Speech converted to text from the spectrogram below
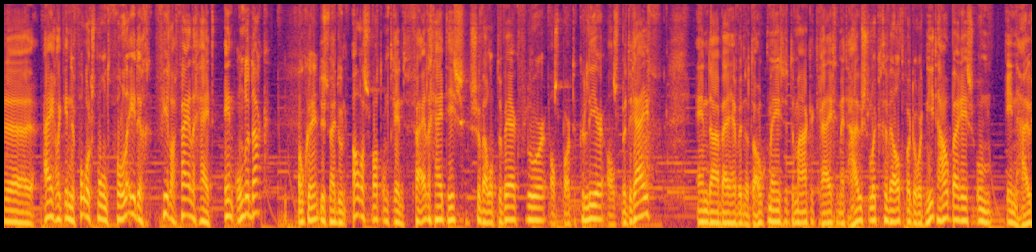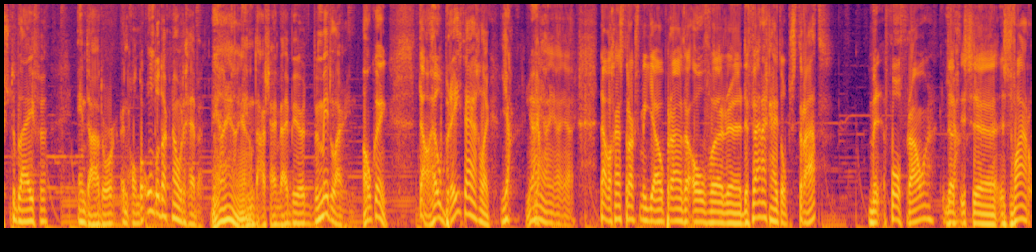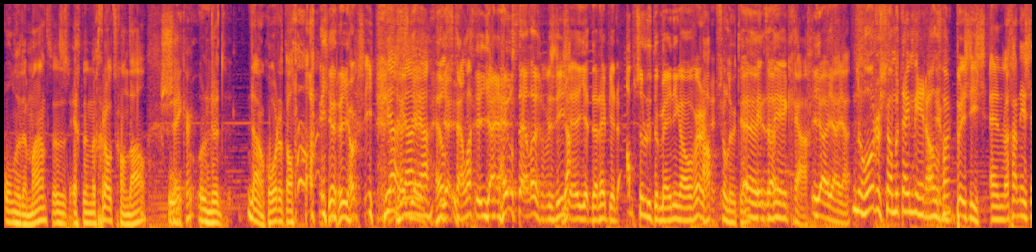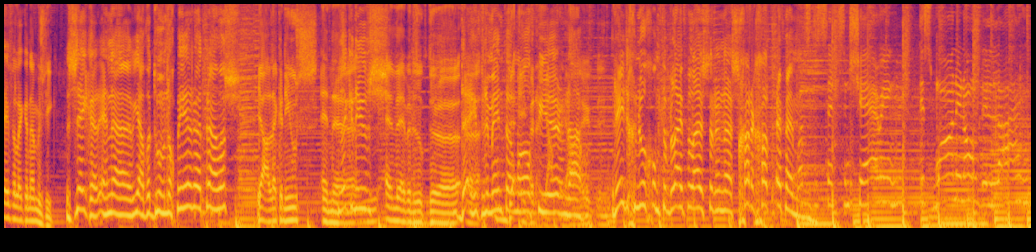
eigenlijk in de volksmond volledig Villa Veiligheid en onderdak. Okay. Dus wij doen alles wat omtrent veiligheid is. Zowel op de werkvloer als particulier als bedrijf. En daarbij hebben we het ook mensen te maken krijgen met huiselijk geweld... waardoor het niet houdbaar is om in huis te blijven... en daardoor een ander onderdak nodig hebben. Ja, ja, ja. En daar zijn wij bemiddelaar in. Oké. Nou, heel breed eigenlijk. Ja. Ja, ja, ja, ja. Nou, we gaan straks met jou praten over uh, de veiligheid op straat. Met, voor vrouwen. Dat is uh, zwaar onder de maand. Dat is echt een groot schandaal. Zeker. Nou, ik hoor het al. je reactie. Ja, ja, ja. Heel stellig. Ja, heel stellig, precies. Ja. Je, daar heb je een absolute mening over. Absoluut. En dat uh, leer ik graag. Ja, ja, ja. Daar horen we zo meteen meer over. Precies. En we gaan eerst even lekker naar muziek. Zeker. En uh, ja, wat doen we nog meer uh, trouwens? Ja, lekker nieuws. En, lekker nieuws. En we hebben natuurlijk de... De evenementen om half vier. Ja, nou, reden genoeg om te blijven luisteren naar Scharregat FM. What's the sense in sharing this one and only life?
